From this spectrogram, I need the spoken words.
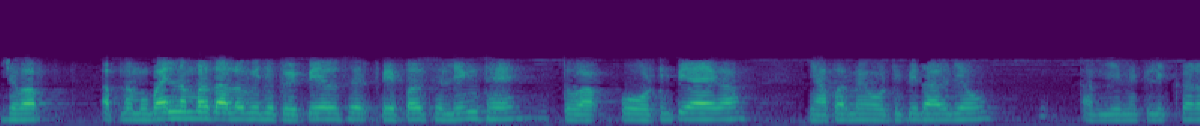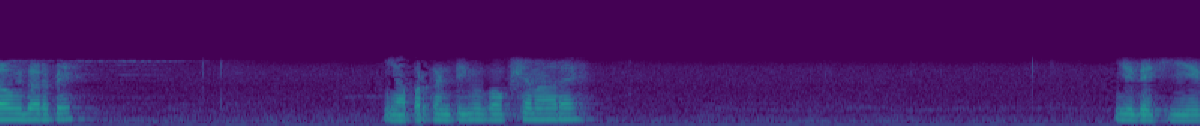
जब आप अपना मोबाइल नंबर डालोगे, जो पेपल से पेपल से लिंक्ड है तो आपको ओटीपी आएगा। यहाँ पर मैं ओटीपी डाल दिया हूँ। अब ये मैं क्लिक कर रहा हूँ इधर पे। यहाँ पर कंटिन्यू का ऑप्शन आ रहा है। ये देखिए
